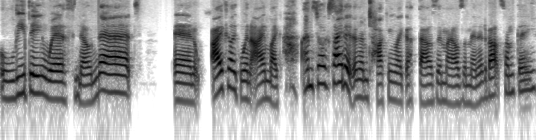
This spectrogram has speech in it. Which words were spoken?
leaping with no net. And I feel like when I'm like, I'm so excited and I'm talking like a thousand miles a minute about something,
